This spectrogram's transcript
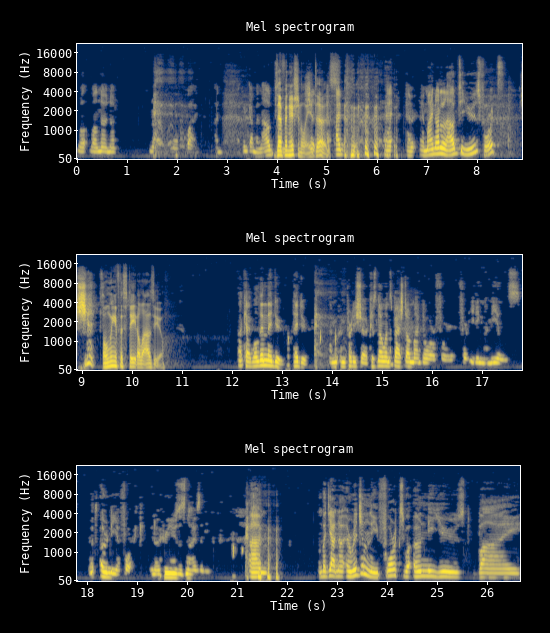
Well, well, no, not, not, not quite. I, I think I'm allowed to. Definitionally, Shit. it does. I- a- am I not allowed to use forks? Shit. Only if the state allows you. Okay, well then they do. They do. I'm, I'm pretty sure because no one's bashed on my door for for eating my meals with only a fork. You know who uses knives anymore? Um, but yeah, no. Originally, forks were only used by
